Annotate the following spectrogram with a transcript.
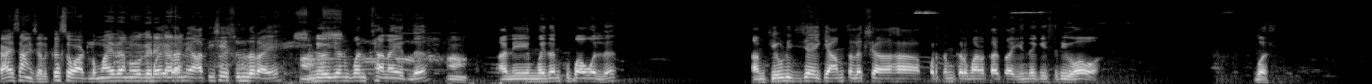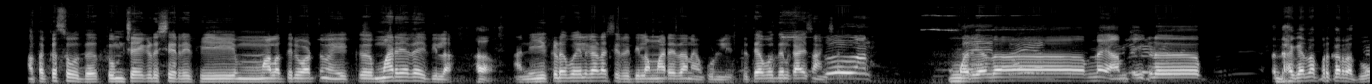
काय सांगशाल? कसं वाटलं? मैदान वगैरे मैदान कारण हे अतिशय सुंदर आहे. हा. नियोजन पण छान आहे इथलं. हा. आणि मैदान खूप आवडलं. आमची एवढीच इच्छा आहे की आमचा लक्ष हा प्रथम क्रमांकाचा हिंद केसरी व्हावा बस. आता कसं होतं तुमच्या इकडे शर्यत ही मला तरी वाटतं ना एक मर्यादा आहे तिला. हा. आणि इकडे बैलगाडा शर्यतीला मर्यादा नाही कुठली. तर त्याबद्दल काय सांगशाल? मर्यादा नाही आमच्या इकडं धाग्याचा प्रकार राहतो.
